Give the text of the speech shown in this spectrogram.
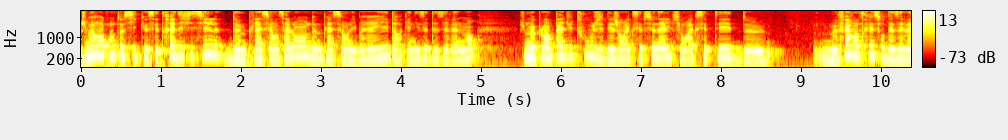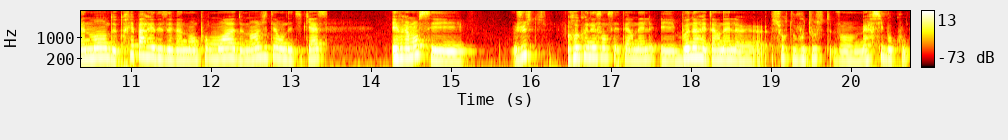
Je me rends compte aussi que c'est très difficile de me placer en salon, de me placer en librairie, d'organiser des événements. Je me plains pas du tout, j'ai des gens exceptionnels qui ont accepté de me faire entrer sur des événements, de préparer des événements pour moi, de m'inviter en dédicace. Et vraiment, c'est juste reconnaissance éternelle et bonheur éternel, euh, surtout vous tous. merci beaucoup.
